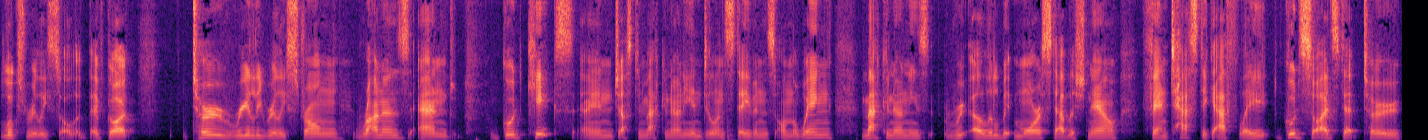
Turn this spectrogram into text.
looks really solid. They've got two really, really strong runners and good kicks in Justin McInerney and Dylan Stephens on the wing. McInerney's a little bit more established now. Fantastic athlete, good sidestep too,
